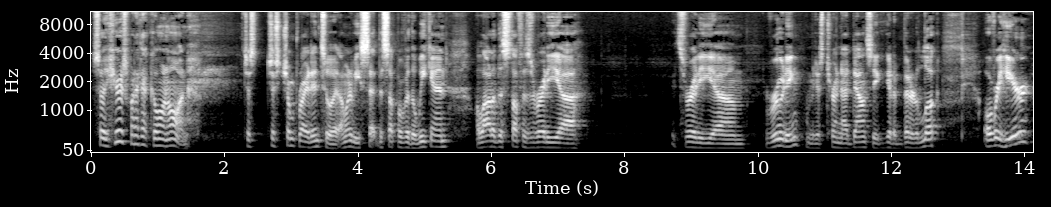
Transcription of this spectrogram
So here's what I got going on. Just, just jump right into it. I'm gonna be setting this up over the weekend. A lot of this stuff is already, uh, it's already um, rooting. Let me just turn that down so you can get a better look. Over here,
